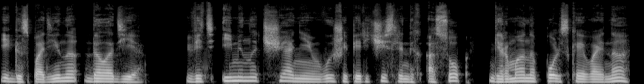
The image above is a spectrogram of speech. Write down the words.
и господина Даладье. Ведь именно тщанием вышеперечисленных особ германо-польская война,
